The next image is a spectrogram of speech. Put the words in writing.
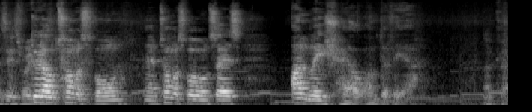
very good old Thomas Vaughan. And Thomas Vaughan says, unleash hell on De Vere. Okay.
